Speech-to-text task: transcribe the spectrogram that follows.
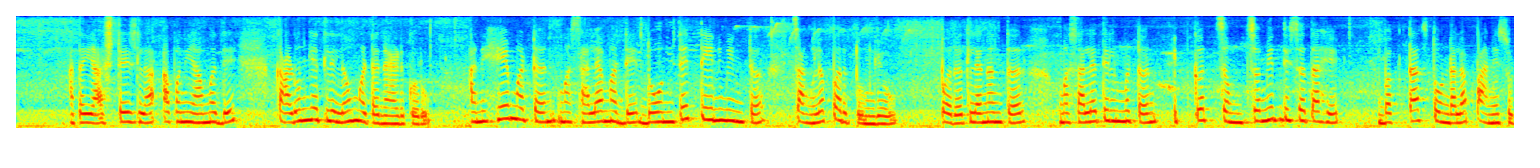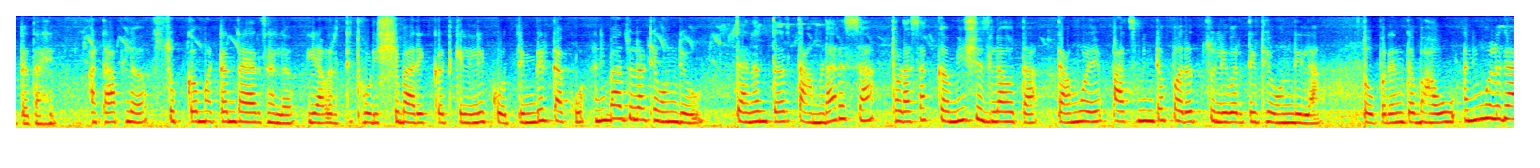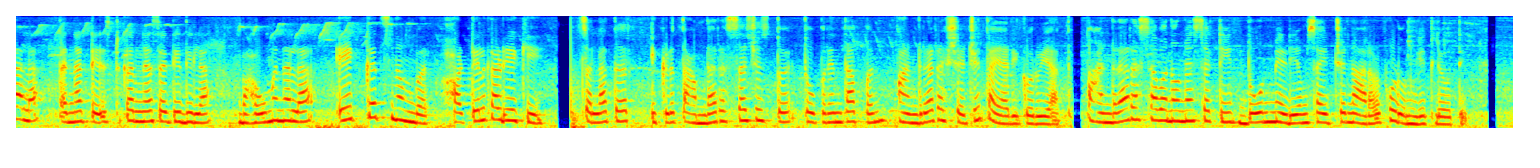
आता या स्टेजला आपण यामध्ये काढून घेतलेलं मटण ॲड करू आणि हे मटण मसाल्यामध्ये दोन ते तीन मिनटं चांगलं परतून घेऊ. परतल्यानंतर मसाल्यातील मटण इतकं चमचमीत दिसत आहे बघताच तोंडाला पाणी सुटत आहे. आता आपलं सुक्कं मटण तयार झालं. यावरती थोडीशी बारीक कट केलेली कोथिंबीर टाकू आणि बाजूला ठेवून देऊ. त्यानंतर तांबडा रस्सा थोडासा कमी शिजला होता. त्यामुळे पाच मिनटं परत चुलीवरती ठेवून दिला. तोपर्यंत भाऊ आणि मुलगा आला. त्यांना टेस्ट करण्यासाठी दिला. भाऊ म्हणाला एकच नंबर हॉटेल काढूया की. चला तर इकडं तांबडा रस्सा शिजतोय तोपर्यंत आपण पांढऱ्या रश्श्याची तयारी करूयात. पांढरा रस्सा बनवण्यासाठी दोन मीडियम साईजचे नारळ फोडून घेतले होते.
